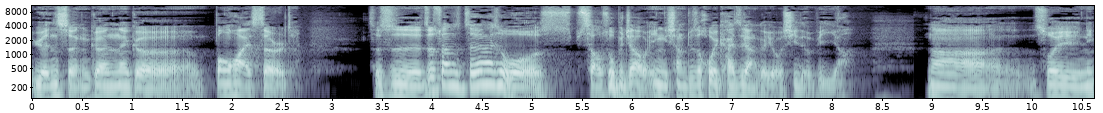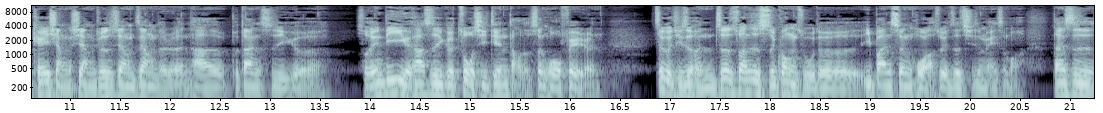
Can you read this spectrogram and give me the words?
原神跟那个崩坏 Third，这是这算是这应该是我少数比较有印象，就是会开这两个游戏的 V 啊。那所以你可以想象，就是像这样的人，他不但是一个，首先第一个他是一个作息颠倒的生活废人，这个其实很这算是实况组的一般生活啊，所以这其实没什么。但是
